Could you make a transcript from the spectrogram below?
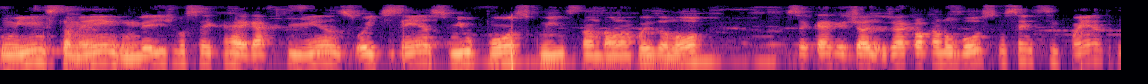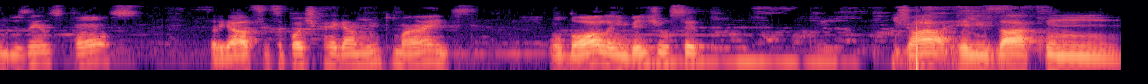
Um índice também, em vez de você carregar 500, 800, mil pontos com o índice andando uma coisa louca, você quer já, já colocar no bolso com 150, com 200 pontos tá ligado? Assim, você pode carregar muito mais no dólar, em vez de você já realizar com,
